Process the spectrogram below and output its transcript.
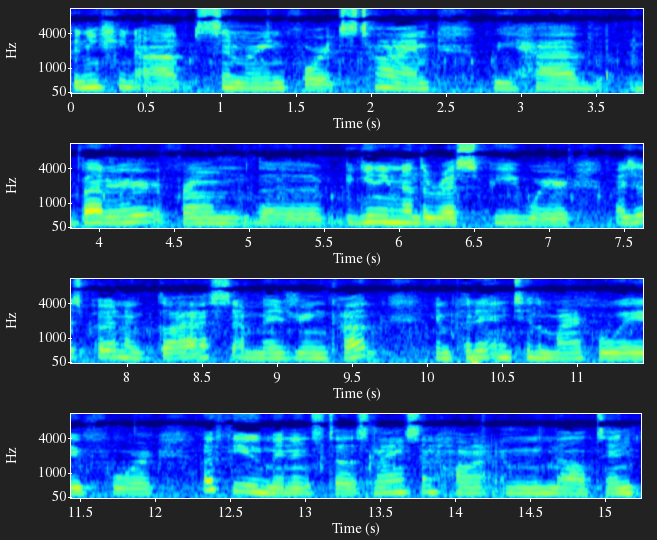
finishing up simmering for its time, we have butter from the beginning of the recipe where I just put in a glass, a measuring cup, and put it into the microwave for a few minutes till it's nice and hot and melting.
